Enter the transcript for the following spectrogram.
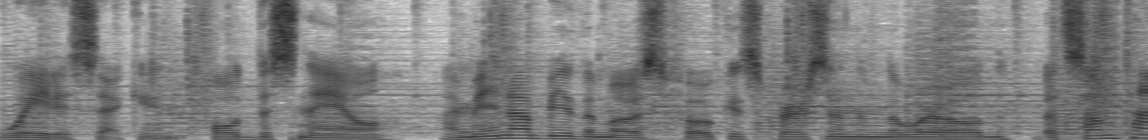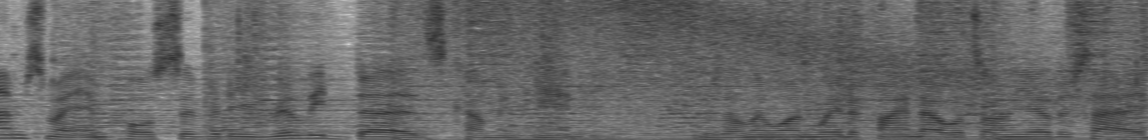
Wait a second, hold the snail. I may not be the most focused person in the world, but sometimes my impulsivity really does come in handy. There's only one way to find out what's on the other side.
